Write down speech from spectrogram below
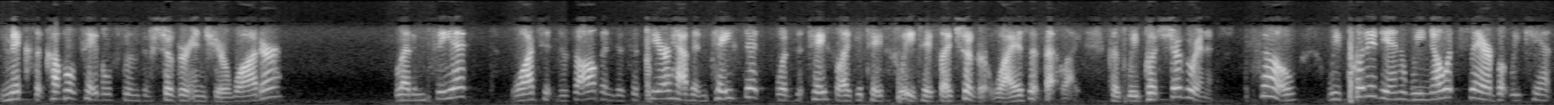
Mix a couple tablespoons of sugar into your water. Let him see it. Watch it dissolve and disappear. Have him taste it. What does it taste like? It tastes sweet. Tastes like sugar. Why is it that like? Because we put sugar in it so we put it in, we know it's there, but we can't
